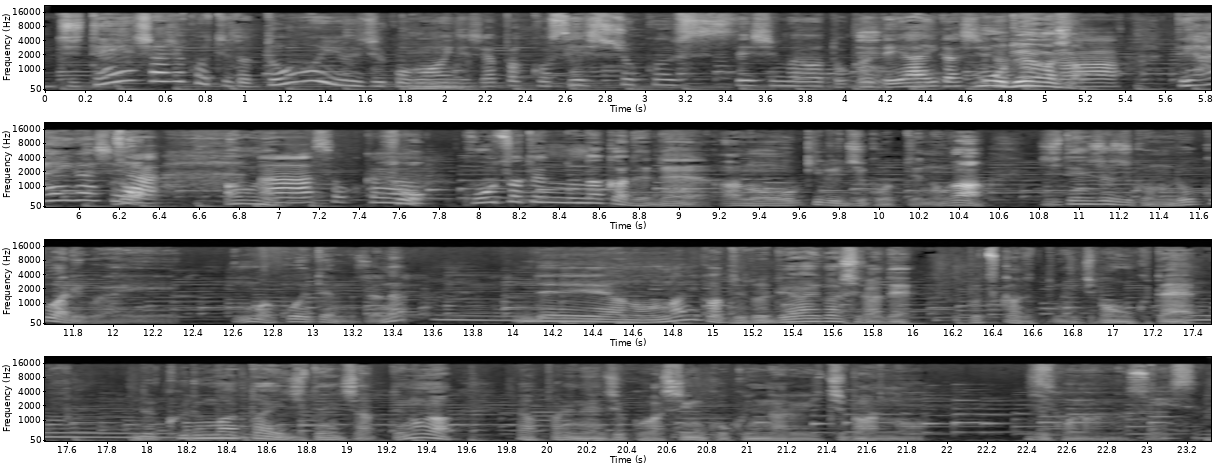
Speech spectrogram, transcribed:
自転車事故っていうとどういう事故が多いんですか、やっぱこう接触してしまうとか出会い頭とか。もう出会い頭。あのねああそっか。交差点の中でねあの起きる事故っていうのが自転車事故の6割ぐらい、まあ、超えてるんですよね、うん。であの何かというと出会い頭でぶつかるっていうのが一番多くて、うん。で車対自転車っていうのがやっぱりね事故が深刻になる一番の事故なんですよ。ですね。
